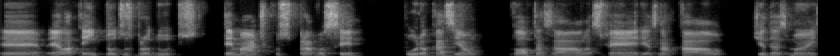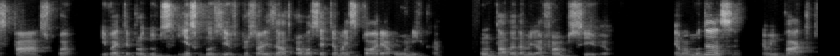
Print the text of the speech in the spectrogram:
é, ela tem todos os produtos temáticos para você por ocasião. Volta às aulas, férias, Natal, Dia das Mães, Páscoa, e vai ter produtos exclusivos, personalizados para você ter uma história única, contada da melhor forma possível. É uma mudança, é um impacto.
